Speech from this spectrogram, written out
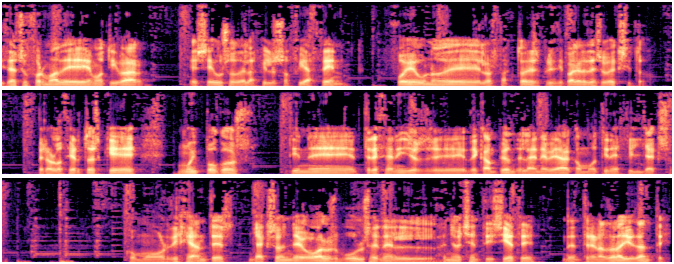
Quizás su forma de motivar, ese uso de la filosofía zen, fue uno de los factores principales de su éxito. Pero lo cierto es que muy pocos tiene 13 anillos de, de campeón de la NBA como tiene Phil Jackson. Como os dije antes, Jackson llegó a los Bulls en el año 87 de entrenador ayudante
